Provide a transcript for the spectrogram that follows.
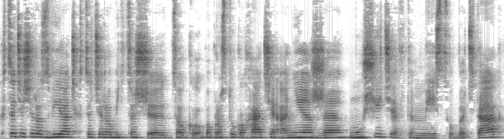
chcecie się rozwijać, chcecie robić coś, e, co po prostu kochacie, a nie, że musicie w tym miejscu być, tak?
